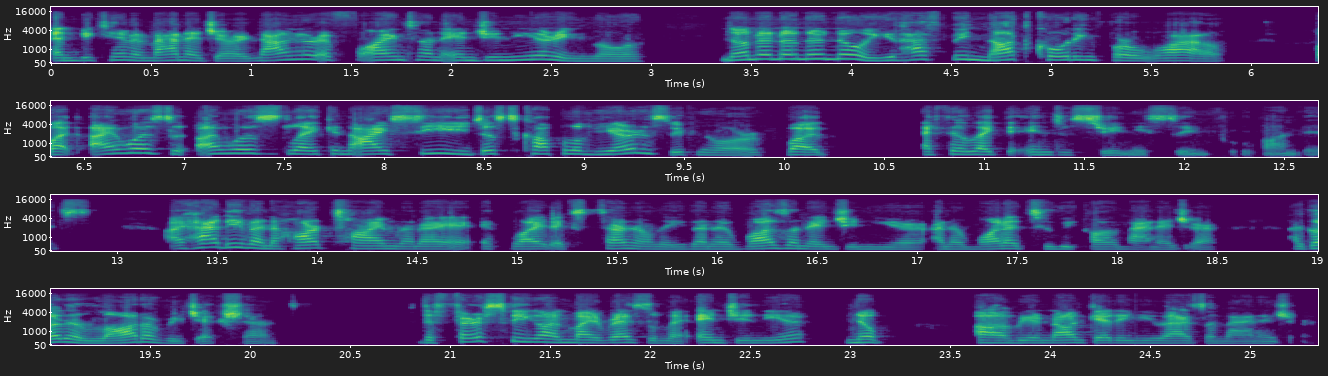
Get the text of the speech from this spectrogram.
and became a manager now you're applying to an engineering role. No no no no no you have been not coding for a while. But i was i was like an ic just a couple of years before but i feel like the industry needs to improve on this i had even a hard time when i applied externally when i was an engineer and i wanted to become a manager i got a lot of rejections the first thing on my resume, engineer, nope, uh, we're not getting you as a manager.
